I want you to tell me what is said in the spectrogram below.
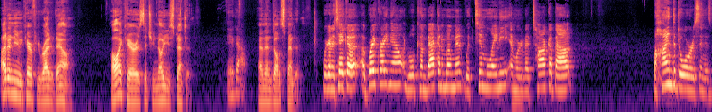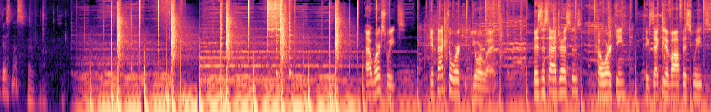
I don't even care if you write it down. All I care is that you know you spent it There you go. and then don't spend it. We're going to take a, a break right now and we'll come back in a moment with Tim Mullaney and we're mm. going to talk about behind the doors in his business. At Work Suites, get back to work your way. Business addresses, co working, executive office suites.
